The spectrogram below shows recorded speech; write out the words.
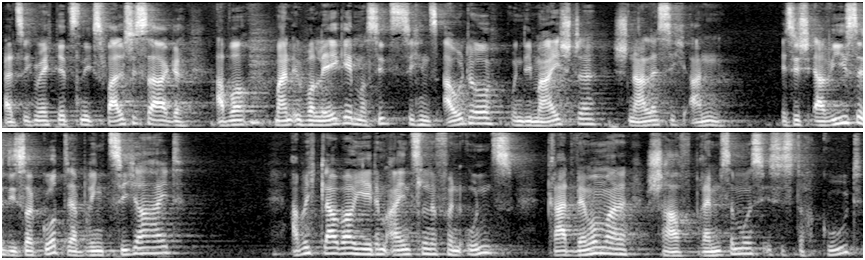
Also ich möchte jetzt nichts Falsches sagen, aber man überlege, man sitzt sich ins Auto und die meisten schnallen sich an. Es ist erwiesen, dieser Gurt, der bringt Sicherheit. Aber ich glaube auch jedem Einzelnen von uns Gerade wenn man mal scharf bremsen muss, ist es doch gut,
